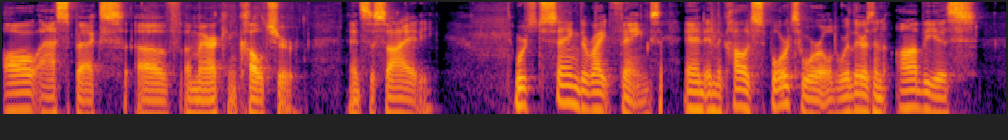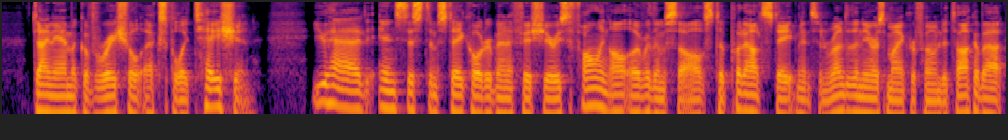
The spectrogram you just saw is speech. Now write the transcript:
all aspects of American culture and society we're saying the right things. And in the college sports world, where there's an obvious dynamic of racial exploitation, you had in system stakeholder beneficiaries falling all over themselves to put out statements and run to the nearest microphone to talk about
